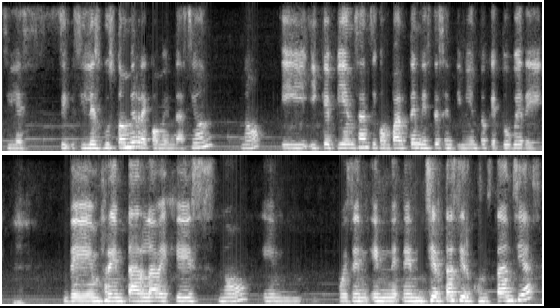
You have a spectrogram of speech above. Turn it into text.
si les, si, si les gustó mi recomendación, ¿no? Y, y, qué piensan, si comparten este sentimiento que tuve de, de enfrentar la vejez, ¿no? En, pues en, en, en ciertas circunstancias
